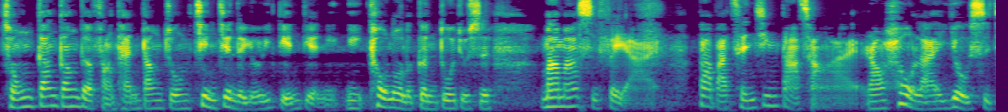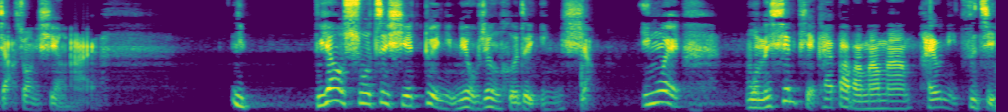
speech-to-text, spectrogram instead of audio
从刚刚的访谈当中，渐渐的有一点点你你透露了更多，就是妈妈是肺癌，爸爸曾经大肠癌，然后后来又是甲状腺癌。你不要说这些对你没有任何的影响，因为我们先撇开爸爸妈妈，还有你自己，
